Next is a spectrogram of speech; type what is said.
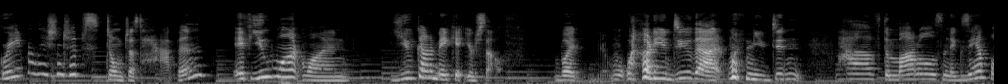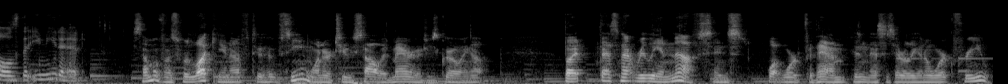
Great relationships don't just happen. If you want one, you've got to make it yourself. But how do you do that when you didn't have the models and examples that you needed? Some of us were lucky enough to have seen one or two solid marriages growing up. But that's not really enough since what worked for them isn't necessarily going to work for you.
